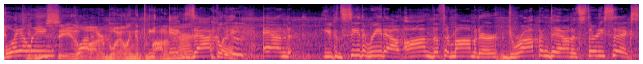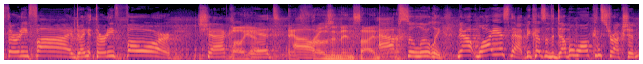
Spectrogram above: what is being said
boiling. Can you see the water boiling at the bottom there? Exactly. and you can see the readout on the thermometer dropping down. It's 36, 35. Do I hit 34? Check Well, yeah. it it's out. frozen inside there. Absolutely. Now, why is that? Because of the double wall construction.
